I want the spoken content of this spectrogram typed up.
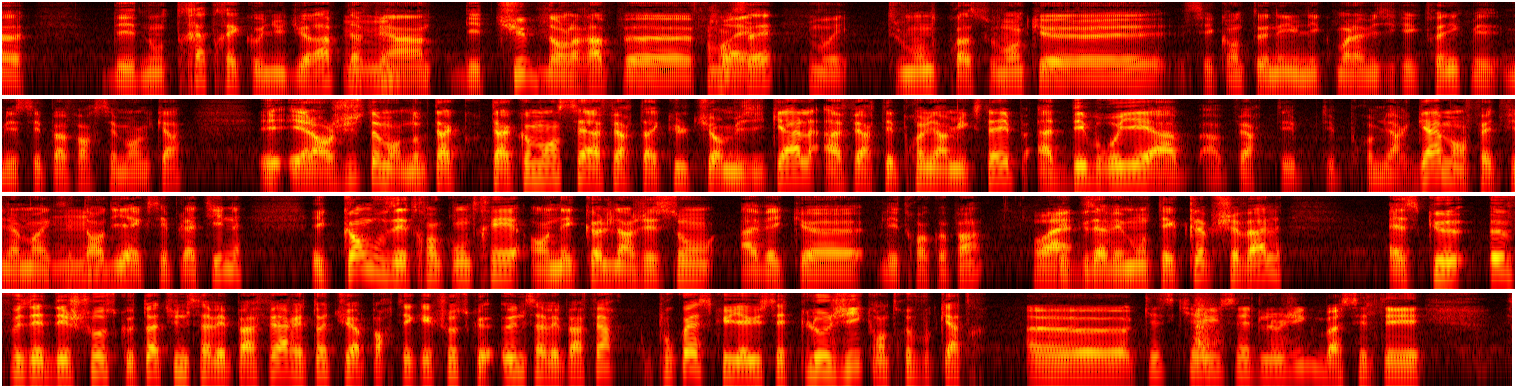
des noms très très connus du rap. T'as Mhm. fait un- des tubes dans le rap euh, français. Ouais, ouais. Tout le monde croit souvent que c'est cantonné uniquement à la musique électronique, mais, mais c'est pas forcément le cas. Et, et alors justement, donc t'as as commencé à faire ta culture musicale, à faire tes premières mixtapes, à te débrouiller, à, à faire tes, tes premières gammes en fait finalement avec cet Mhm. ordi, avec ces platines. Et quand vous êtes rencontrés en école d'ingé son avec euh, les trois copains Ouais. et que vous avez monté Club Cheval, est-ce que eux faisaient des choses que toi tu ne savais pas faire et toi tu apportais quelque chose que eux ne savaient pas faire? Pourquoi est-ce qu'il y a eu cette logique entre vous quatre? Euh, Qu'est-ce qui a eu cette logique? Bah, c'était,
